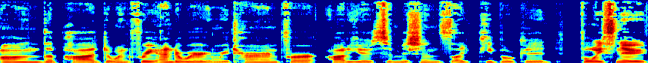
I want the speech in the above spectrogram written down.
on the pod to win free underwear in return for audio submissions. Like people could voice note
